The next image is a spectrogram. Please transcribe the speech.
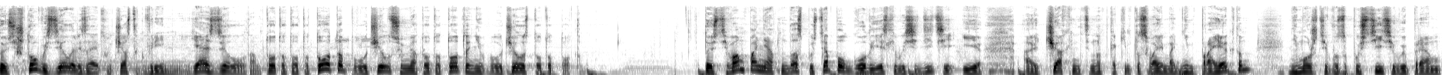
То есть, что вы сделали за этот участок времени? Я сделал там то-то, то-то, то-то, получилось у меня то-то, то-то, не получилось то-то, то-то. То есть вам понятно, да, спустя полгода, если вы сидите и э, чахнете над каким-то своим одним проектом, не можете его запустить, и вы прям,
